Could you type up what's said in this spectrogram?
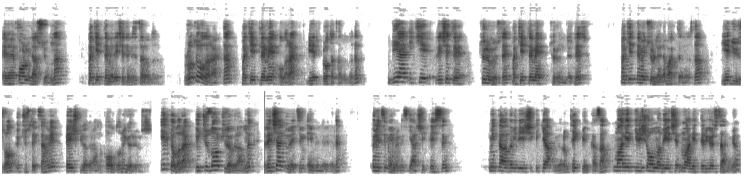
e, formülasyonla paketleme reçetemizi tanımladım. Rota olarak da paketleme olarak bir rota tanımladım. Diğer iki reçete türümüz de paketleme türündedir. Paketleme türlerine baktığımızda 710, 380 ve 5 kilogramlık olduğunu görüyoruz. İlk olarak 310 kilogramlık reçel üretim emrini verelim. Üretim emrimiz gerçekleşsin. Miktarda bir değişiklik yapmıyorum. Tek bir kazan. Maliyet girişi olmadığı için maliyetleri göstermiyor.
